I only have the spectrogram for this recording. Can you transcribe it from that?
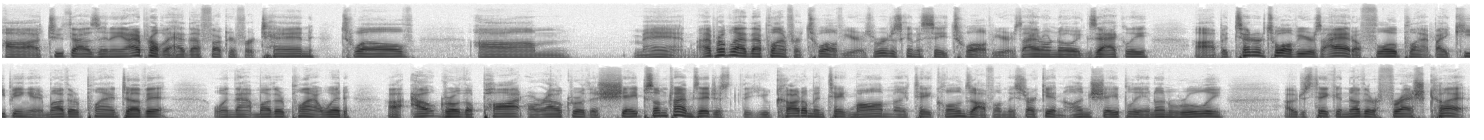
uh, 2008. I probably had that fucker for 10, 12. Um, man, I probably had that plant for 12 years. We're just going to say 12 years. I don't know exactly, uh, but 10 or 12 years, I had a Flo plant by keeping a mother plant of it. When that mother plant would uh, outgrow the pot or outgrow the shape, sometimes they just you cut them and take mom like take clones off them. They start getting unshapely and unruly. I would just take another fresh cut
